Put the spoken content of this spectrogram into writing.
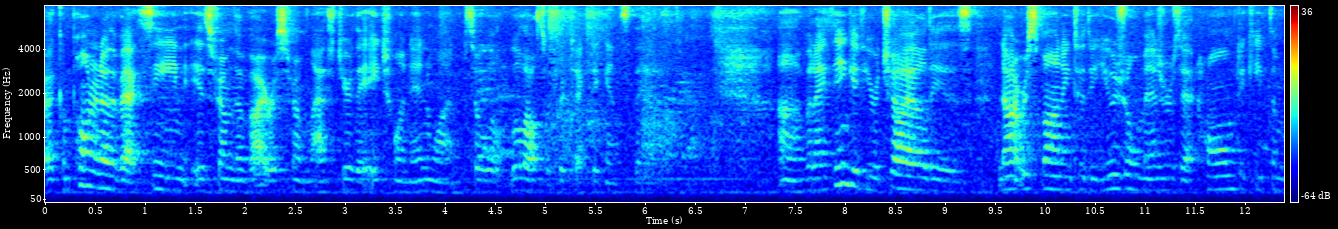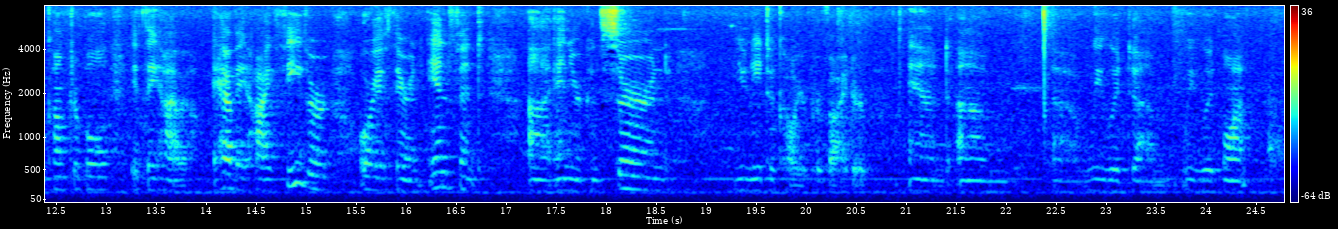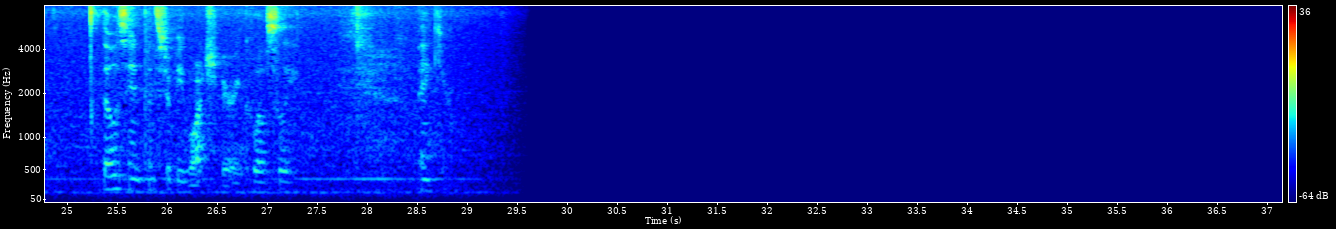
a component of the vaccine is from the virus from last year, the H1N1, so we'll, we'll also protect against that. Uh, but I think if your child is not responding to the usual measures at home to keep them comfortable, if they have, have a high fever, or if they're an infant uh, and you're concerned, you need to call your provider. And um, uh, we, would, um, we would want those infants to be watched very closely. Thank you.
